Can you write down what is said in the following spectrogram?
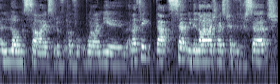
alongside sort of, of what I knew. And I think that's certainly the line I tried to tread with research.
